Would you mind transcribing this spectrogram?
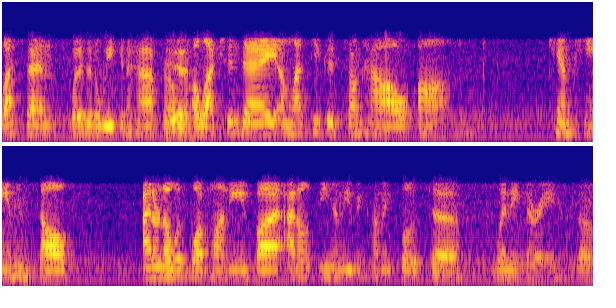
less than what is it, a week and a half from Yeah. election day, unless he could somehow um, campaign himself, I don't know with what money, but I don't see him even coming close to winning the race. So.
